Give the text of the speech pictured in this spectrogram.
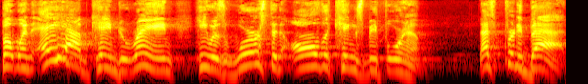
But when Ahab came to reign, he was worse than all the kings before him. That's pretty bad.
